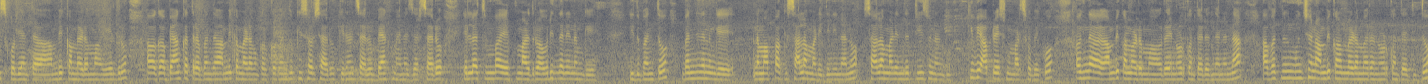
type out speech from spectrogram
ಈಸ್ಕೊಳ್ಳಿ ಅಂತ ಅಂಬಿಕಾ ಮೇಡಮ್ ಹೇಳಿದ್ರು. ಆವಾಗ ಬ್ಯಾಂಕ್ ಹತ್ರ ಬಂದು ಅಂಬಿಕಾ ಮೇಡಮ್ ಕರ್ಕೊಬಂದು ಕಿಶೋರ್ ಸಾರು, ಕಿರಣ್ ಸಾರು, ಬ್ಯಾಂಕ್ ಮ್ಯಾನೇಜರ್ ಸಾರು ಎಲ್ಲ ತುಂಬ ಹೆಲ್ಪ್ ಮಾಡಿದ್ರು. ಅವರಿಂದನೇ ನಮಗೆ ಇದು ಬಂತು. ಬಂದು ನನಗೆ ನಮ್ಮ ಅಪ್ಪಗೆ ಸಾಲ ಮಾಡಿದ್ದೀನಿ ನಾನು. ಸಾಲ ಮಾಡಿಂದ ತೀಸು ನನಗೆ ಕಿವಿ ಆಪ್ರೇಷನ್ ಮಾಡಿಸ್ಕೋಬೇಕು. ಅವಾಗಿಂದ ಅಂಬಿಕಾ ಮೇಡಮ್ ಅವರೇ ನೋಡ್ಕೊತಾ ಇರೋದು ನನ್ನನ್ನು ಅವತ್ತಿನ ಮುಂಚೆನೂ ಅಂಬಿಕಾ ಮೇಡಮ್ ಅವರ ನೋಡ್ಕೊತಾ ಇದ್ದಿದ್ದು.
